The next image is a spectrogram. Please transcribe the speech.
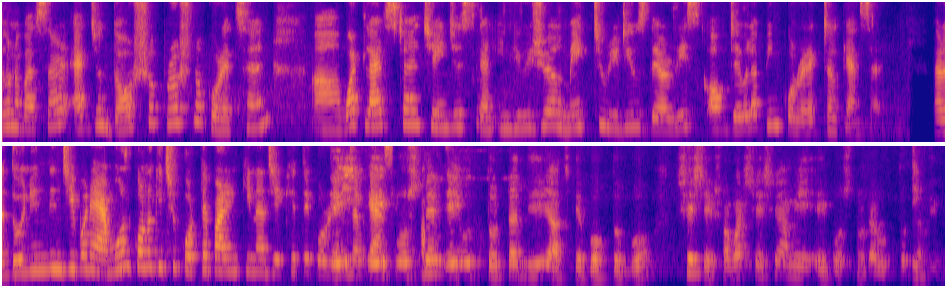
ধন্যবাদ স্যার। একজন দর্শক প্রশ্ন করেছেন what lifestyle changes can individual make to reduce their risk of developing colorectal cancer তারা দৈনন্দিন জীবনে এমন কোনো কিছু করতে পারেন কিনা যে ক্ষেত্রে ক্যান্সার প্রশ্নের এই উত্তরটা দিয়ে আজকের বক্তব্য শেষে সবার শেষে আমি এই প্রশ্নটার উত্তরটা দিব।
